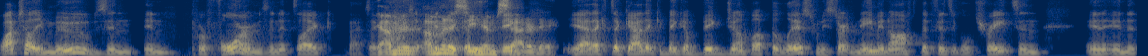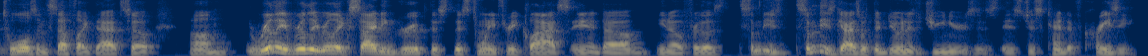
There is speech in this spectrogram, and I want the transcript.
watch how he moves and and performs, and it's like that's like yeah, I'm gonna I'm gonna see him big, Saturday. Yeah, that's a guy that could make a big jump up the list when you start naming off the physical traits and in, in the tools and stuff like that. So um, really, really, really exciting group this this 23 class, and um, you know, for those some of these some of these guys, what they're doing as juniors is is just kind of crazy.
